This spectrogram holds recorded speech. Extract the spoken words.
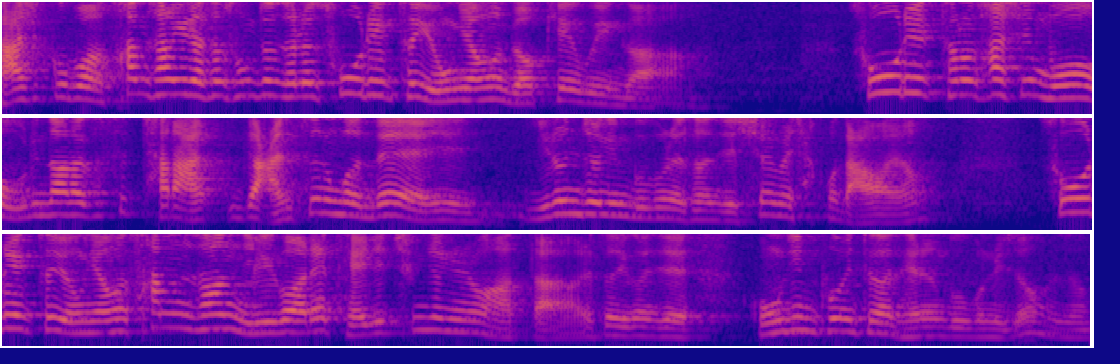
49번 삼성일에서 송전선의 소리액터 용량은 몇 kV인가? 소리액터는 사실 뭐 우리나라에서 잘안 안 쓰는 건데 이- 이론적인 부분에서 이제 시험에 자꾸 나와요. 소리액터 용량은 삼선 일괄의 대지 충전용과 같다. 그래서 이건 이제 공진 포인트가 되는 부분이죠. 그래서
